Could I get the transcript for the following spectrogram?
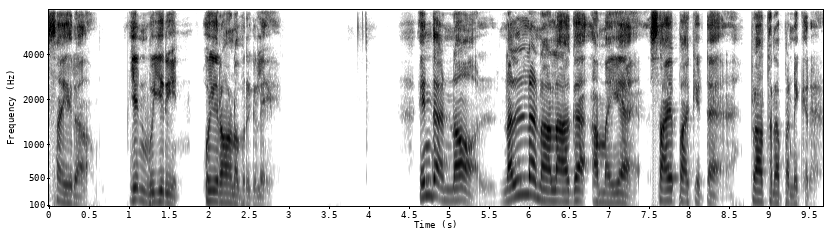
சைரா என் உயிரின் உயிரானவர்களே. இந்த நாள் நல்ல நாளாக அமைய சாயப்பா கிட்ட பிரார்த்தனை பண்ணிக்கிறேன்.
